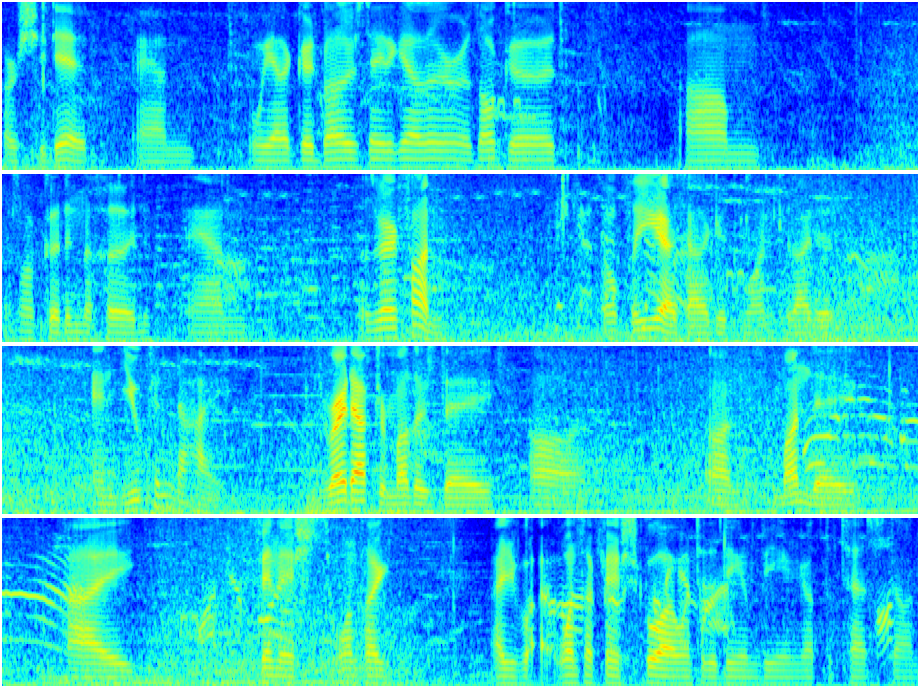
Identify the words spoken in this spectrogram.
or she did, and we had a good Mother's Day together. It was all good. Um, it was all good in the hood, and it was very fun. So hopefully you guys had a good one, because I did. And you can die. Because right after Mother's Day, uh, on Monday, I finished, once I, I, once I finished school, I went to the DMV and got the test done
